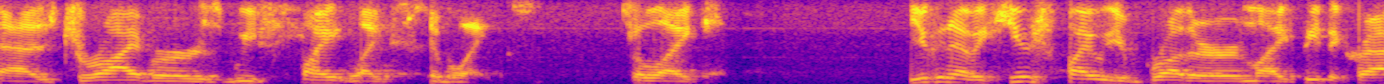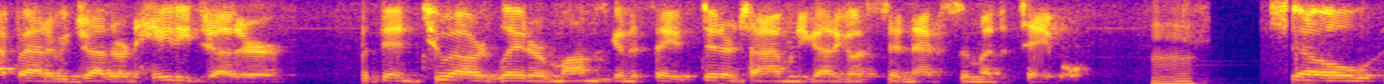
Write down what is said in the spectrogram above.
as drivers, we fight like siblings. So, like, you can have a huge fight with your brother and, like, beat the crap out of each other and hate each other. But then two hours later, mom's going to say it's dinner time and you got to go sit next to him at the table. Mhm. So,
